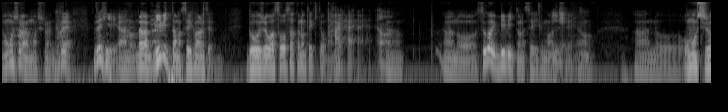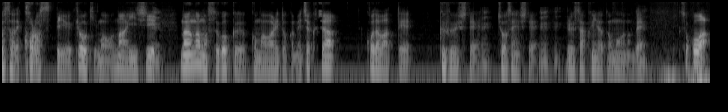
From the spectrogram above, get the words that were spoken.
うん。面白いは面白いのでぜひあのだからビビッタのセリフあるんですよ。同情は創作の敵とかね、はいはいはいはい、あのすごいビビッドなセリフもあるしいいね。うん。あの面白さで殺すっていう狂気もまあいいし、漫画もすごく小回りとかめちゃくちゃこだわって工夫してん。挑戦してうんうん。る作品だと思うので、うん。そこは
